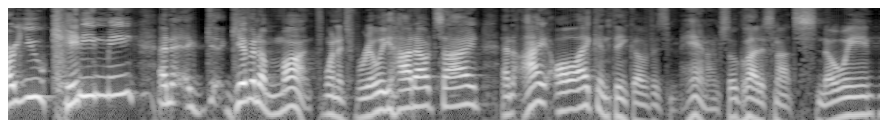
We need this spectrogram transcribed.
Are you kidding me? And uh, give it a month when it's really hot outside, and I all I can think of is, man, I'm so glad it's not snowing.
